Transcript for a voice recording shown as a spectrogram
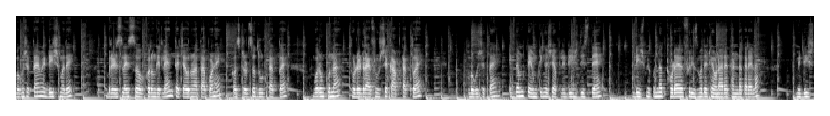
बघू शकता मी डिशमध्ये ब्रेड स्लाईस सर्व करून घेतले आहे त्याच्यावरून आता आपण हे कस्टर्डचं दूध टाकतो आहे वरून पुन्हा थोडे ड्रायफ्रूट्सचे काप टाकतो आहे बघू शकताय एकदम टेम्पटिंग अशी आपली डिश दिसते. आहे डिश मी पुन्हा थोड्या वेळ फ्रीजमध्ये ठेवणार आहे थंड करायला. मी डिश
